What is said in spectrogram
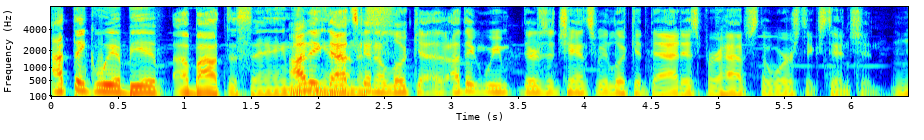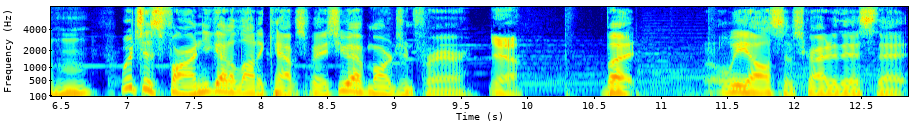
I think we'll be about the same. I think that's going to look at. I think we there's a chance we look at that as perhaps the worst extension, mm-hmm. which is fine. You got a lot of cap space. You have margin for error. Yeah. But we all subscribe to this that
